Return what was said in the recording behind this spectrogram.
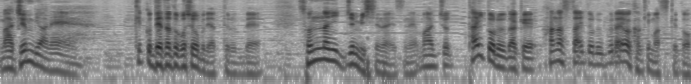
まあ準備はね、結構出たとこ勝負でやってるんで、そんなに準備してないですね。まあちょ、タイトルだけ、話すタイトルぐらいは書きますけど、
